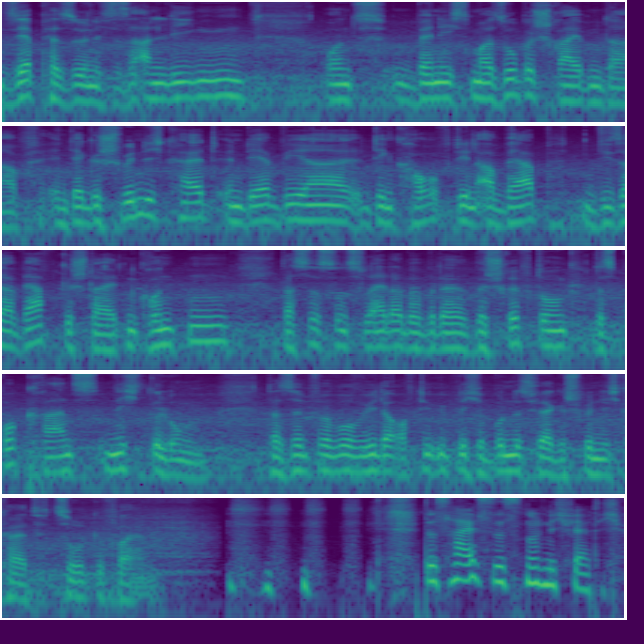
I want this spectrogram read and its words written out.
sehr persönliches Anliegen. Und wenn ich es mal so beschreiben darf, in der Geschwindigkeit, in der wir den Kauf, den Erwerb dieser Werft gestalten konnten, das ist uns leider bei der Beschriftung des Burgkrans nicht gelungen. Da sind wir wohl wieder auf die übliche Bundeswehrgeschwindigkeit zurückgefallen. Das heißt, es ist noch nicht fertig.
